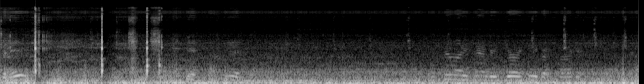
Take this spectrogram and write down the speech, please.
Yes, it is. Yeah. yeah. I feel like it's going to be jerky, but fuck it.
